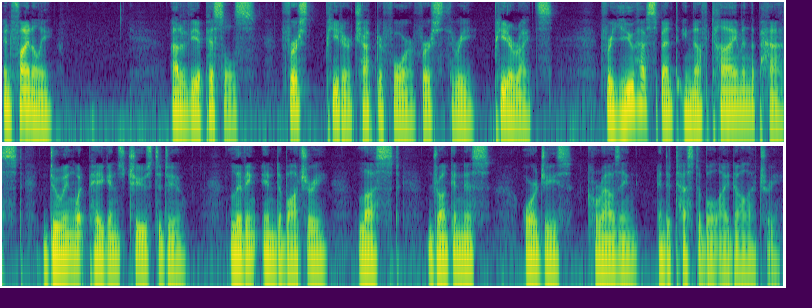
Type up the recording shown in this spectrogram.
And finally, out of the epistles, 1 Peter chapter 4 verse 3, Peter writes, "For you have spent enough time in the past doing what pagans choose to do, living in debauchery, lust, drunkenness, orgies, carousing, and detestable idolatry.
